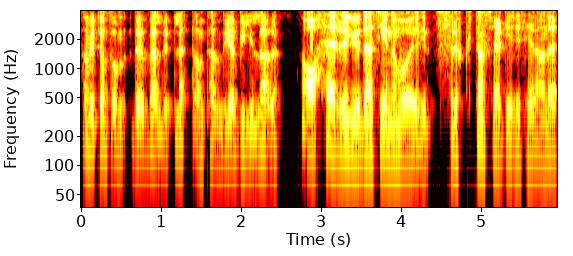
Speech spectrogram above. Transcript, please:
Sen vet jag inte om det är väldigt lättantändliga bilar. Ja, herregud, den scenen var ju fruktansvärt irriterande.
